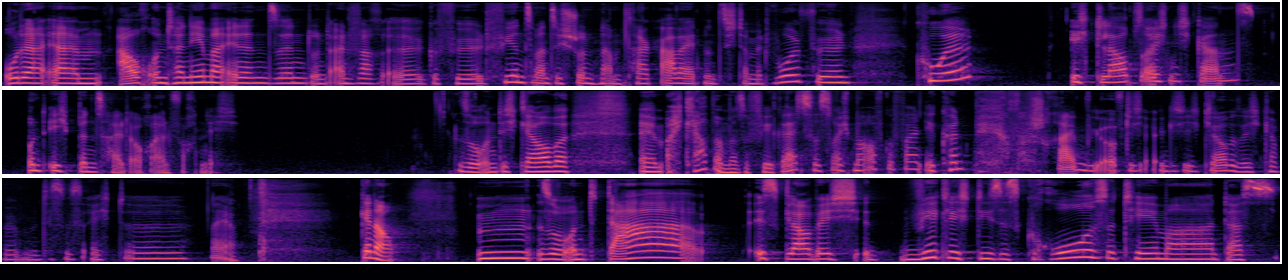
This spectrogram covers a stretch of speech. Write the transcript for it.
oder ähm, auch UnternehmerInnen sind und einfach äh, gefühlt 24 Stunden am Tag arbeiten und sich damit wohlfühlen. Cool, ich glaube es euch nicht ganz und ich bin es halt auch einfach nicht. So, und ich glaube, ähm, ich glaube immer so viel. Geist, ist das euch mal aufgefallen? Ihr könnt mir ja mal schreiben, wie oft ich eigentlich, ich glaube, ich glaube, das ist echt, äh, naja. Genau. Mm, so, und da ist, glaube ich, wirklich dieses große Thema, dass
